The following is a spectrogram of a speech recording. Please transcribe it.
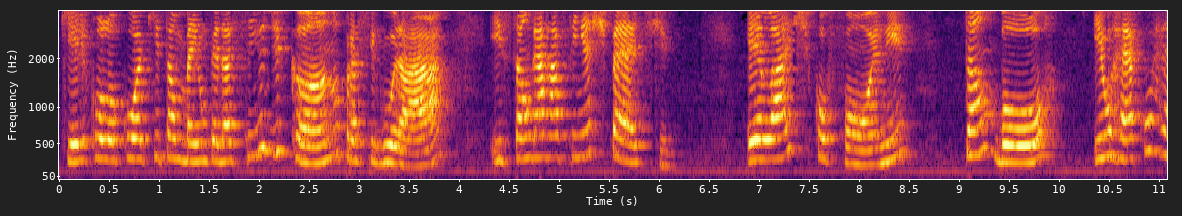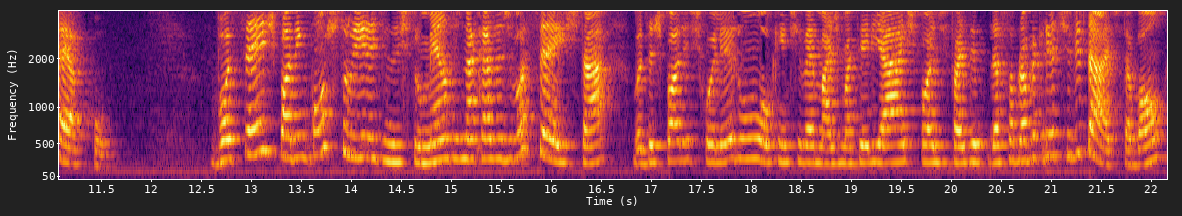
que ele colocou aqui também um pedacinho de cano para segurar e são garrafinhas PET. Elasticofone, tambor e o reco-reco. Vocês podem construir esses instrumentos na casa de vocês, tá? Vocês podem escolher um ou quem tiver mais materiais pode fazer da sua própria criatividade, tá bom?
